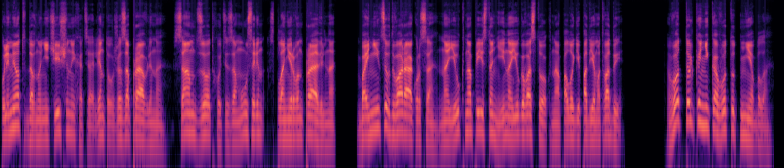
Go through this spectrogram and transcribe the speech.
Пулемет давно не чищенный, хотя лента уже заправлена. Сам дзот, хоть и замусорен, спланирован правильно. Бойницы в два ракурса, на юг на пристань и на юго-восток, на пологий подъем от воды. Вот только никого тут не было.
